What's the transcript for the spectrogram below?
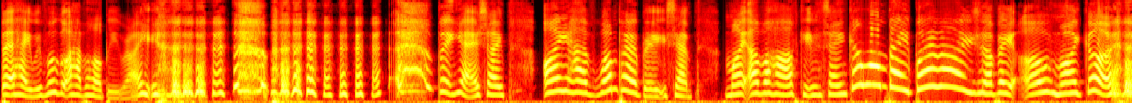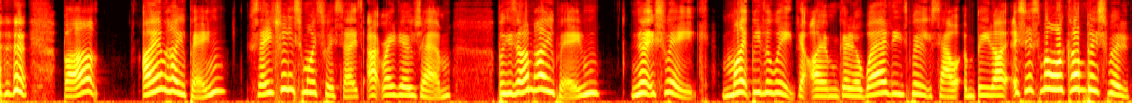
But hey, we've all got to have a hobby, right? but yeah, so I have one pair of boots that my other half keeps saying, Come on, babe, wear those. And I think, Oh my god. but I am hoping, stay tuned to my Twitter, it's at Radio Gem, because I'm hoping next week might be the week that I am going to wear these boots out and be like, it's a small accomplishment.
